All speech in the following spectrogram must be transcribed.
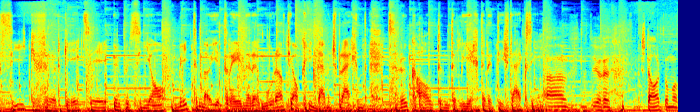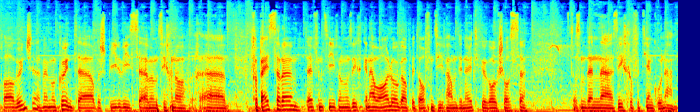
Sieg für GC über Sion mit dem neuen Trainer Murat Yakin. Dementsprechend zurückhaltend erleichtert ist der gewesen. Äh, natürlich ein Start, den man kann wünschen kann, wenn man gewinnt. Äh, aber spielweise äh, man sicher noch äh, verbessern. Defensiv, wenn man sich genau anschaut. Aber in der Offensive haben wir die nötigen Goal geschossen dass wir dann äh, sicher verdient gewonnen haben.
